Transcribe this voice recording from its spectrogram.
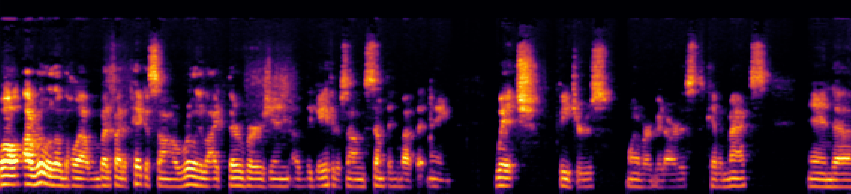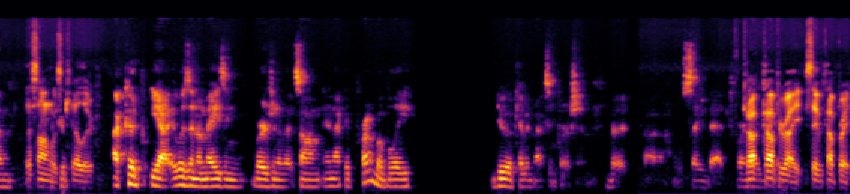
well, I really love the whole album, but if I had to pick a song, I really like their version of the Gaither song, Something About That Name, which features one of our good artists, Kevin Max. And um, The song was killer. I could, yeah, it was an amazing version of that song, and I could probably do a Kevin Max impression, but uh, we'll save that for Co- another day. copyright, save the copyright.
